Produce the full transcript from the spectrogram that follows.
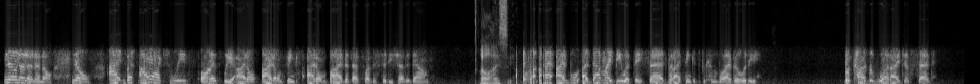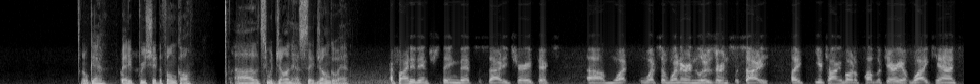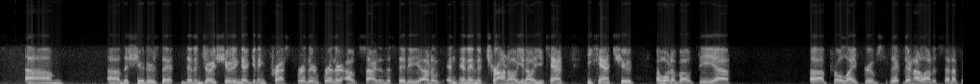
No, no, no, no, no, no. I, but I actually, honestly, I don't, I don't think, I don't buy that. That's why the city shut it down. Oh, I see. I, I, bel- uh, that might be what they said, but I think it's because of liability. Because of what I just said. Okay, Betty, appreciate the phone call. Uh, let's see what John has to say. John, go ahead. I find it interesting that society cherry picks um, what what's a winner and loser in society. Like you're talking about a public area, why can't um, uh, the shooters that that enjoy shooting? They're getting pressed further and further outside of the city, out of and, and in Toronto, you know, you can't you can't shoot. And what about the uh, uh, pro life groups? They're, they're not allowed to set up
